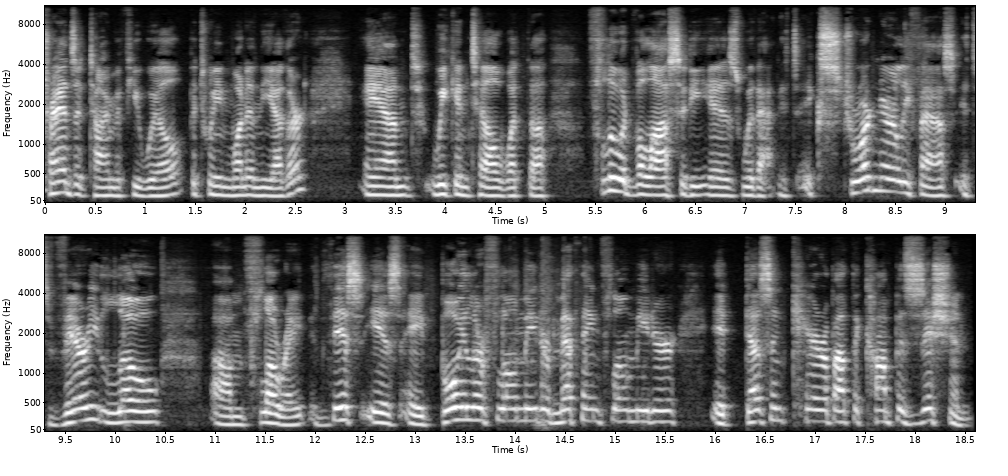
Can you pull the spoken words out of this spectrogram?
transit time, if you will, between one and the other and we can tell what the fluid velocity is with that. It's extraordinarily fast. It's very low um, flow rate. This is a boiler flow meter, methane flow meter. It doesn't care about the composition.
